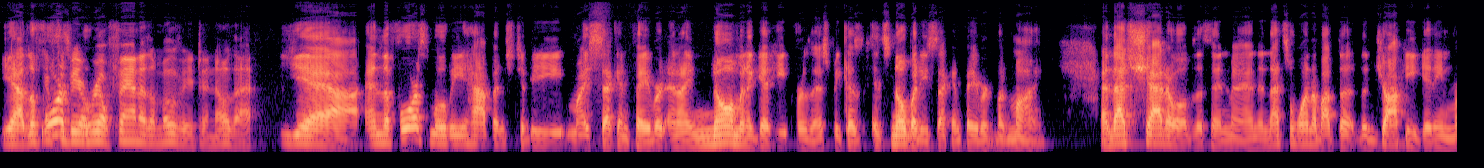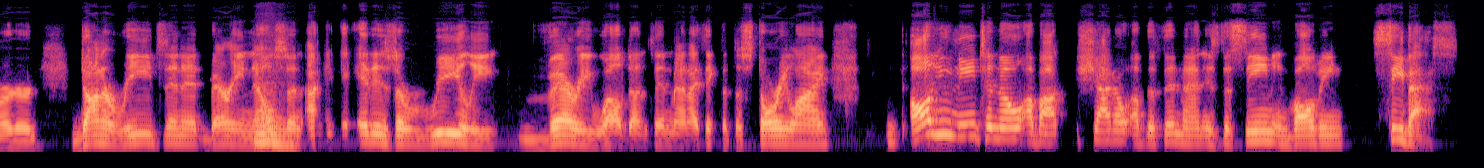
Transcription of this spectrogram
Yeah, the You have to be a real fan of the movie to know that. Yeah, and the fourth movie happens to be my second favorite, and I know I'm going to get heat for this because it's nobody's second favorite but mine. And that's Shadow of the Thin Man, and that's the one about the the jockey getting murdered. Donna Reed's in it, Barry Nelson. I, i- it is a really very well done Thin Man. I think that the storyline, all you need to know about Shadow of the Thin Man is the scene involving Seabass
